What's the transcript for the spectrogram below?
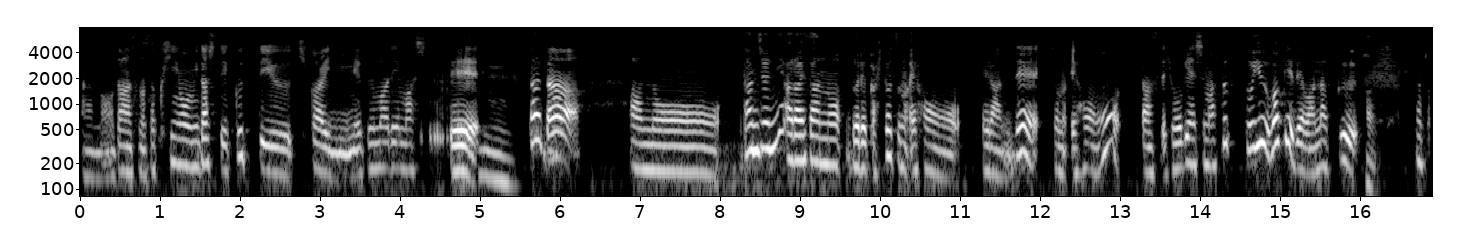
あの、ダンスの作品を生み出していくっていう機会に恵まれまして、うん。ただ、あのー単純に新井さんのどれか一つの絵本を選んで、その絵本をダンスで表現しますというわけではなく、はい。なんか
